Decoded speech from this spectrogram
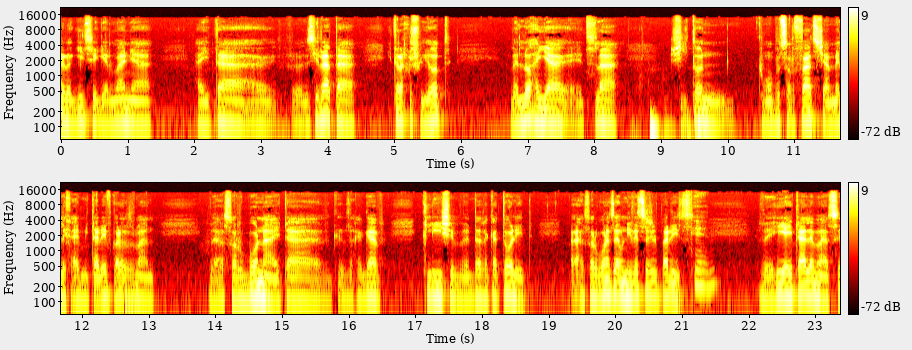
אפשר להגיד שגרמניה הייתה זירת ההתרחשויות, ולא היה אצלה שלטון כמו בצרפת, שהמלך היה מתערב כל הזמן, והסורבונה הייתה, דרך אגב, כלי של הדת הקתולית. הסורבונה זה האוניברסיטה של פריז, כן. והיא הייתה למעשה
